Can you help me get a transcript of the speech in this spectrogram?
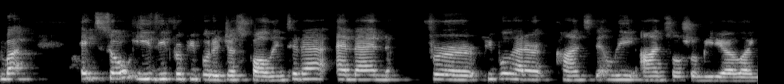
But it's so easy for people to just fall into that and then for people that are constantly on social media like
